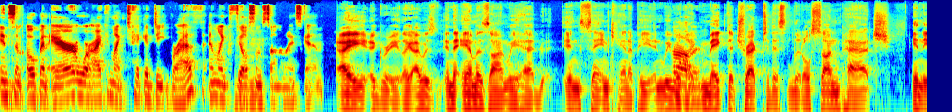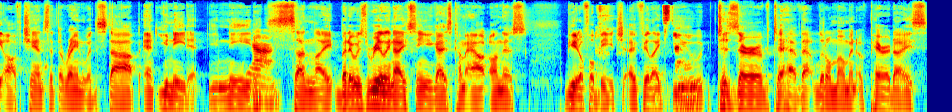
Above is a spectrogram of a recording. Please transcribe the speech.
in some open air where I can like take a deep breath and like feel mm-hmm. some sun on my skin. I agree. Like I was in the Amazon, we had insane canopy and we would oh. like make the trek to this little sun patch in the off chance that the rain would stop and you need it. You need yeah. sunlight. But it was really nice seeing you guys come out on this beautiful beach. I feel like you deserve to have that little moment of paradise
